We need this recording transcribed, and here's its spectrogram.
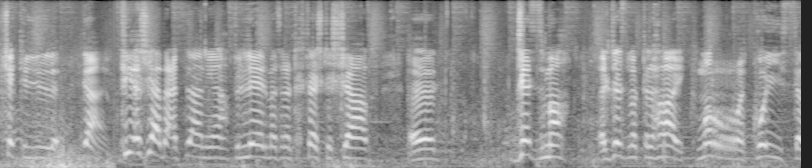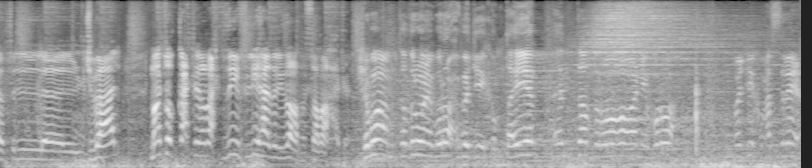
بشكل دائم. في أشياء بعد ثانية في الليل مثلا تحتاج كشاف آه، جزمة. الجزمة ال hike مرة كويسة في الجبال. ما توقعت إنها راح تضيف لي هذه الإضافة صراحة. شباب انتظروني بروح بجيكم. طيب؟ انتظروني بروح بجيكم على السريع.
